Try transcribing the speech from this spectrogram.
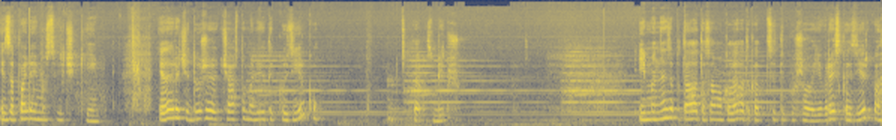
І запалюємо свічки. Я, до речі, дуже часто малюю таку зірку. Зараз більшу. І мене запитала та сама колега, така, це типу що, єврейська зірка?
